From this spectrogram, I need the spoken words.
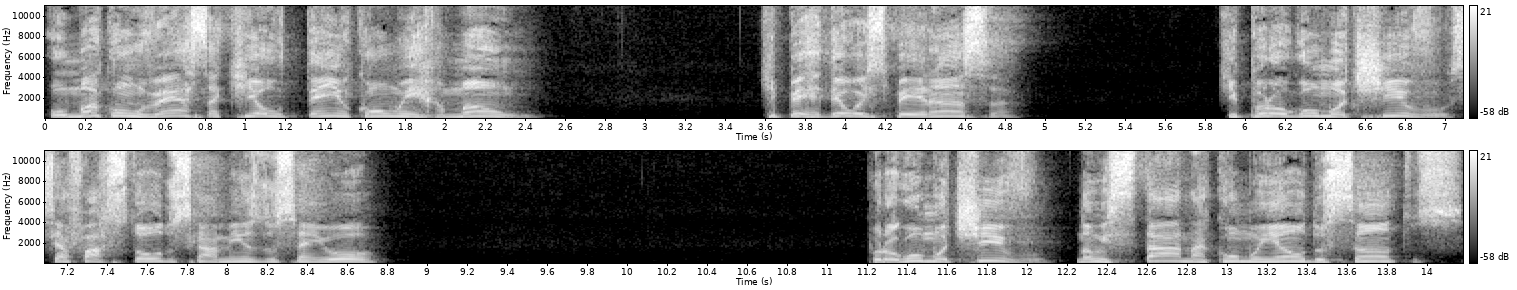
Uma conversa que eu tenho com um irmão que perdeu a esperança, que por algum motivo se afastou dos caminhos do Senhor, por algum motivo não está na comunhão dos santos.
